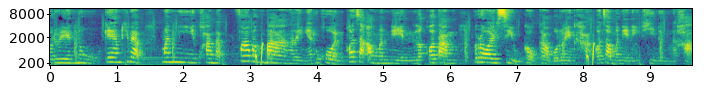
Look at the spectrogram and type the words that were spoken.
บริเวณโหนกแก้มที่แบบมันมีความแบบ ฝ้าบางๆอะไรเงี้ยทุกคนก็จะเอามาเน้นแล้วก็ตามรอยสิวเก่าๆบริเวณคางก็จะเอามาเน้นอีกทีหนึ่งนะคะ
